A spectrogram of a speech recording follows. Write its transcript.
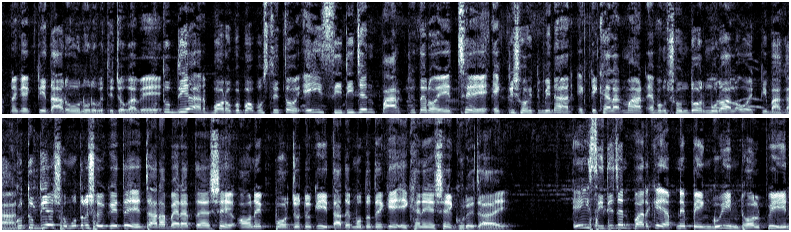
আপনাকে একটি দারুণ অনুভূতি যোগাবে। কুতুবদিয়ার বড়গোপ অবস্থিত এই সিটিজেন পার্কটিতে রয়েছে একটি শহীদ মিনার একটি খেলার মাঠ এবং সুন্দর মুরাল ও একটি বাগান। কুতুবদিয়া সমুদ্র সৈকতে যারা বেড়াতে আসে অনেক পর্যটকই তাদের মধ্য থেকে এখানে এসে ঘুরে যায়। এই সিটিজেন পার্কে আপনি পেঙ্গুইন ডলফিন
